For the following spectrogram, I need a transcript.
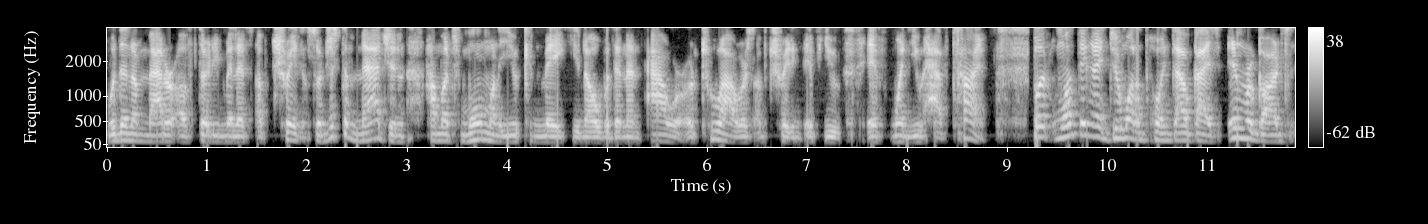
within a matter of 30 minutes of trading. So just imagine how much more money you can make, you know, within an hour or two two hours of trading if you if when you have time. But one thing I do want to point out, guys, in regards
